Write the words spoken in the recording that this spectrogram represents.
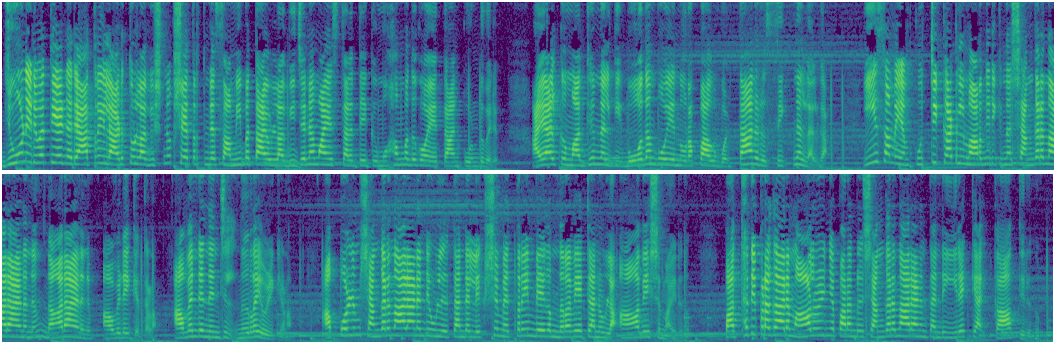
ജൂൺ ഇരുപത്തിയേഴിന് രാത്രിയിൽ അടുത്തുള്ള വിഷ്ണു ക്ഷേത്രത്തിന്റെ സമീപത്തായുള്ള വിജനമായ സ്ഥലത്തേക്ക് മുഹമ്മദ് ഗോയെ താൻ കൊണ്ടുവരും. അയാൾക്ക് മദ്യം നൽകി ബോധം പോയി എന്ന് ഉറപ്പാകുമ്പോൾ താൻ ഒരു സിഗ്നൽ നൽകാം. ഈ സമയം കുറ്റിക്കാട്ടിൽ മറിഞ്ഞിരിക്കുന്ന ശങ്കരനാരായണനും നാരായണനും അവിടേക്ക് എത്തണം. അവന്റെ നെഞ്ചിൽ നിറയൊഴിക്കണം. അപ്പോഴും ശങ്കരനാരായണന്റെ ഉള്ളിൽ തന്റെ ലക്ഷ്യം എത്രയും വേഗം നിറവേറ്റാനുള്ള ആവേശമായിരുന്നു. പദ്ധതി പ്രകാരം ആളൊഴിഞ്ഞ പറമ്പിൽ ശങ്കരനാരായണൻ തന്റെ ഇരയ്ക്കായി കാത്തിരുന്നു.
